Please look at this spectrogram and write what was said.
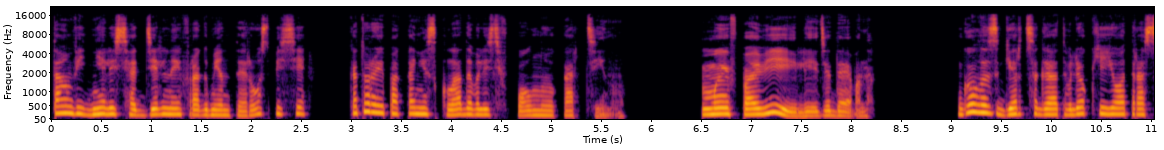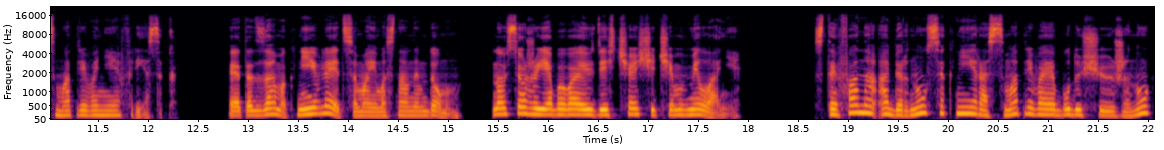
Там виднелись отдельные фрагменты росписи, которые пока не складывались в полную картину. «Мы в Павии, леди Девон». Голос герцога отвлек ее от рассматривания фресок. «Этот замок не является моим основным домом, но все же я бываю здесь чаще, чем в Милане». Стефана обернулся к ней, рассматривая будущую жену,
